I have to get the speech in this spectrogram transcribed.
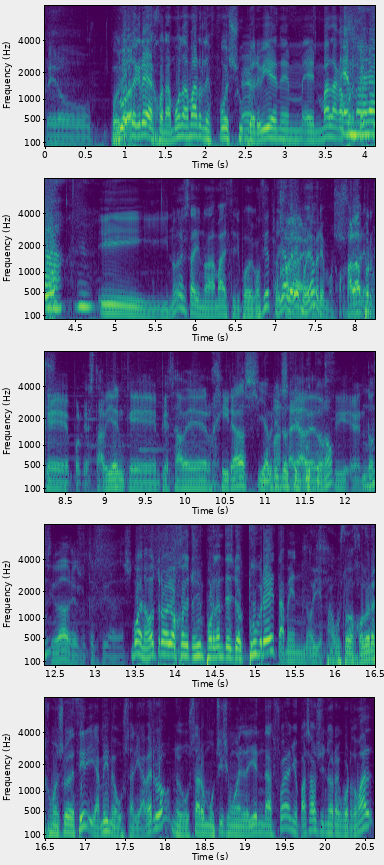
Pero. Pues no te creas, Juan Amón Amar le fue súper eh. bien en, Málaga, por ejemplo. Y, no le está yendo nada mal este tipo de conciertos. Ya veremos, ya veremos. Ojalá Porque, porque está bien que empiece a haber giras y abrir el circuito, ¿no? En dos ciudades o tres ciudades. Bueno, otro de los conciertos importantes de octubre, también, oye, para gusto de los jugadores, como suele decir, y a mí me gustaría verlo. Nos gustaron muchísimo en Leyendas, fue el año pasado, si no recuerdo mal.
